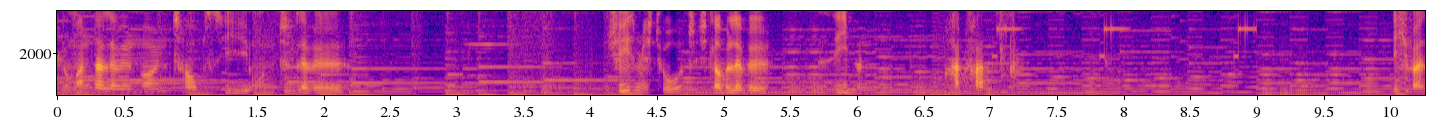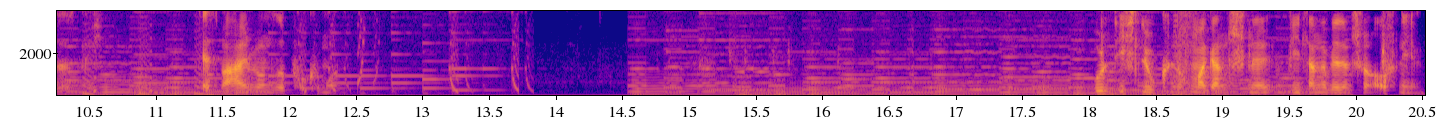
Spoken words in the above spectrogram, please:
Glumanda, Level 9 Taubsi und Level... Schieß mich tot. Ich glaube Level 7 Radfatz. Ich weiß es nicht. Erstmal heilen wir unsere Pokémon. Und ich look nochmal ganz schnell, wie lange wir denn schon aufnehmen.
